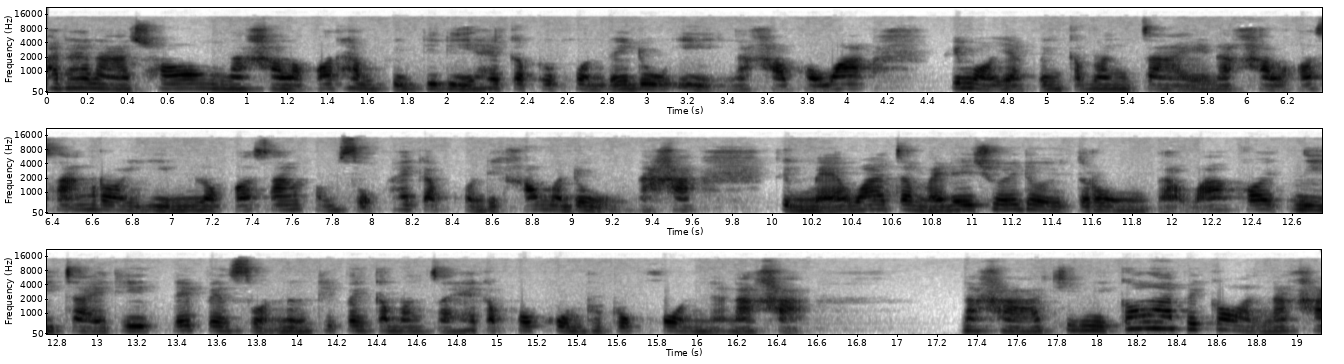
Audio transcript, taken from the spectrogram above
พัฒนาช่องนะคะ แล้วก็ทำคลิปดีๆ ให้กับทุกคนได้ดูอีกนะคะ เพราะว่า พี่หมออยากเป็นกำลังใจนะคะแล้วก็สร้างรอยยิ้มแล้วก็สร้างความสุขให้กับคนที่เข้ามาดูนะคะ ถึงแม้ว่าจะไม่ได้ช่วยโดยตรง แต่ว่าก็ดีใจที่ได้เป็นส่วนหนึ่งที่เป็นกำลังใจให้กับพวกคุณทุกๆ คนเนี่ยนะคะนะคะคลิปนี้ก็ลาไปก่อนนะคะ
